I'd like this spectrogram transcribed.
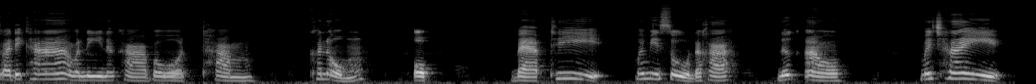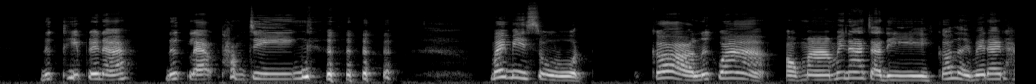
สวัสดีค่ะ วันนี้นะคะโบททำขนมอบแบบที่ไม่มีสูตรนะคะ นึกเอา ไม่ใช่นึกทิปด้วยนะ นึกแล้วทำจริง ไม่มีสูตร ก็นึกว่าออกมาไม่น่าจะดี ก็เลยไม่ได้ท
